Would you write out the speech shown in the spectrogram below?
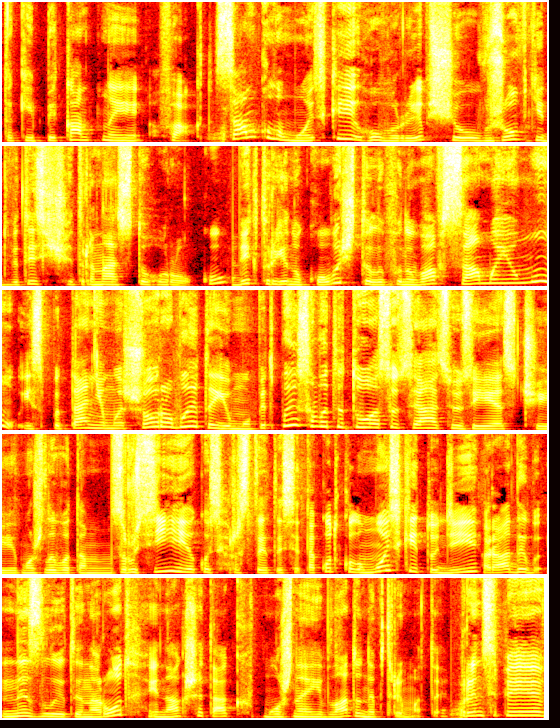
такий пікантний факт. Сам Коломойський говорив, що в жовтні 2013 року Віктор Янукович телефонував саме йому із питаннями, що робити йому, підписувати ту асоціацію з ЄС чи можливо там з Росією якось хреститися. Так, от Коломойський тоді радив не злити народ, інакше так можна і владу не втримати. В принципі,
